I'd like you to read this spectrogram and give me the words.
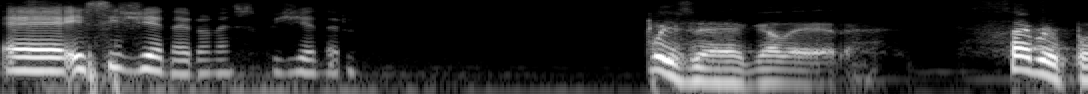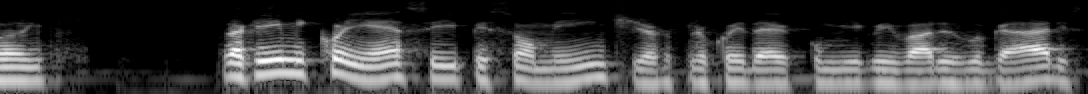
é, esse gênero, né? Subgênero. Pois é, galera. Cyberpunk. Pra quem me conhece aí pessoalmente, já trocou ideia comigo em vários lugares,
